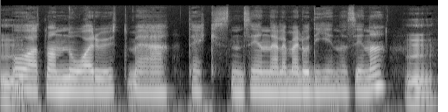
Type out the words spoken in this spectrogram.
mm. og at man når ut med teksten sin eller melodiene sine. Mm.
